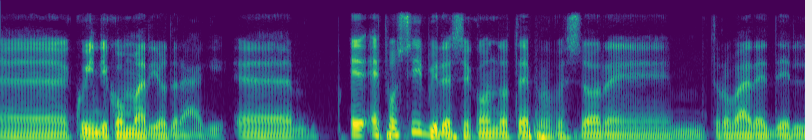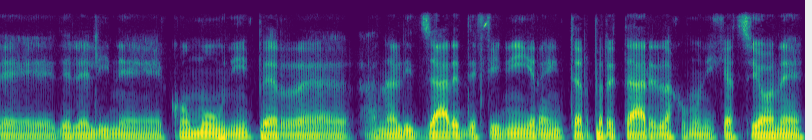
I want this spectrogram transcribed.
eh, quindi con Mario Draghi. Eh, è, è, possibile secondo te, professore, trovare delle, delle linee comuni per eh, analizzare, definire, interpretare la comunicazione?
